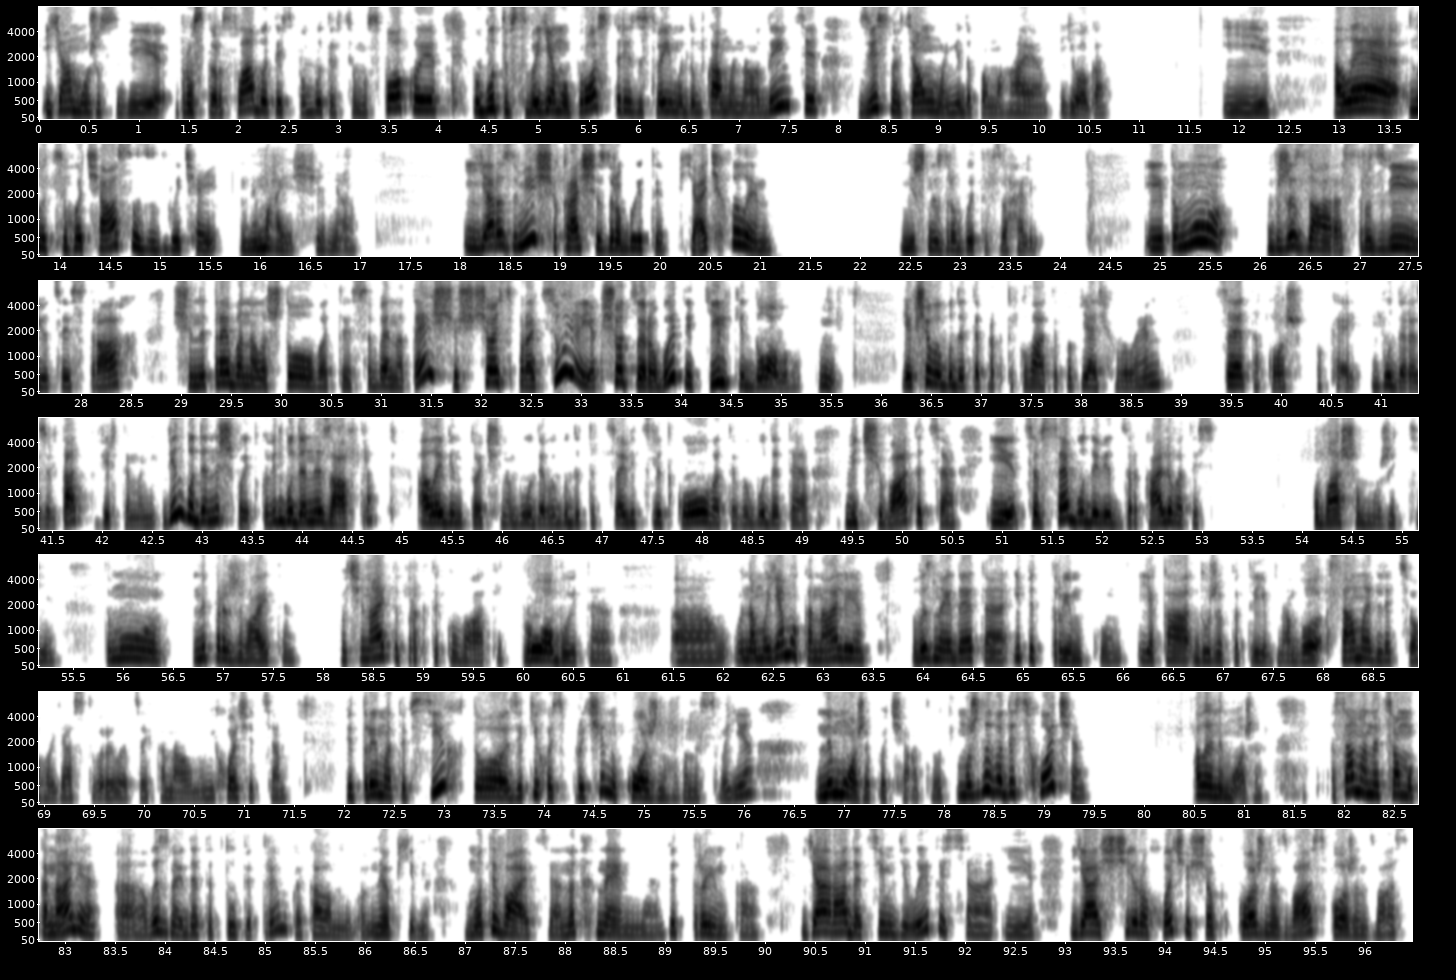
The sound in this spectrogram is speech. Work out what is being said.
і я можу собі просто розслабитись, побути в цьому спокої, побути в своєму просторі зі своїми думками наодинці. Звісно, в цьому мені допомагає йога. І... Але ну, цього часу зазвичай немає щодня. І я розумію, що краще зробити 5 хвилин, ніж не зробити взагалі. І тому вже зараз розвіюю цей страх, що не треба налаштовувати себе на те, що щось працює, якщо це робити тільки довго. Ні. Якщо ви будете практикувати по 5 хвилин, це також окей. Буде результат, повірте мені. Він буде не швидко, він буде не завтра, але він точно буде. Ви будете це відслідковувати, ви будете відчувати це, і це все буде віддзеркалюватись у вашому житті. Тому не переживайте, починайте практикувати, пробуйте. На моєму каналі ви знайдете і підтримку, яка дуже потрібна, бо саме для цього я створила цей канал. Мені хочеться підтримати всіх, хто з якихось причин, у кожного вони своє, не може почати. От, можливо, десь хоче, але не може. Саме на цьому каналі е, ви знайдете ту підтримку, яка вам необхідна. Мотивація, натхнення, підтримка. Я рада цим ділитися, і я щиро хочу, щоб кожна з вас, кожен з вас,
